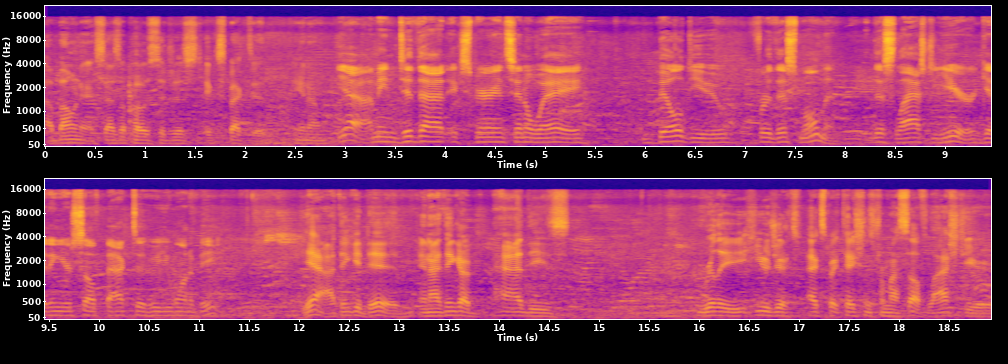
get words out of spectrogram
a bonus as opposed to just expected, you know. Yeah, I mean, did that experience in a way build you for this moment? This last year, getting yourself back to who you want to be. Yeah, I think it did. And I think I've had these really huge ex- expectations for myself last year,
